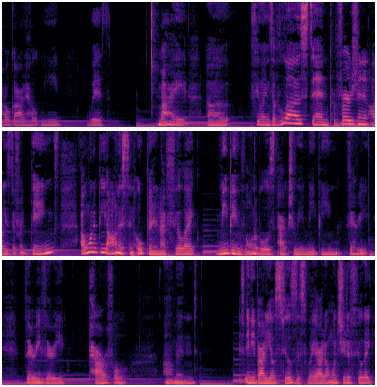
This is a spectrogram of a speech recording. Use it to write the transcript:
how God helped me with my uh, feelings of lust and perversion and all these different things, I want to be honest and open. And I feel like me being vulnerable is actually me being very, very, very powerful. Um, and if anybody else feels this way, I don't want you to feel like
